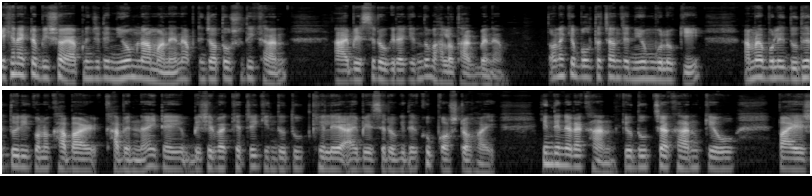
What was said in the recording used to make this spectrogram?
এখানে একটা বিষয় আপনি যদি নিয়ম না মানেন, আপনি যত ওষুধই খান, আইবিএসের রোগীরা কিন্তু ভালো থাকবে না। তো অনেকে বলতে চান যে নিয়মগুলো কি? আমরা বলি দুধের তৈরি কোনো খাবার খাবেন না। এটাই বেশিরভাগ ক্ষেত্রেই কিন্তু দুধ খেলে আইবিএসের রোগীদের খুব কষ্ট হয়। কিন্তু এনারা খান। কেউ দুধ চা খান, কেউ পায়েস,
